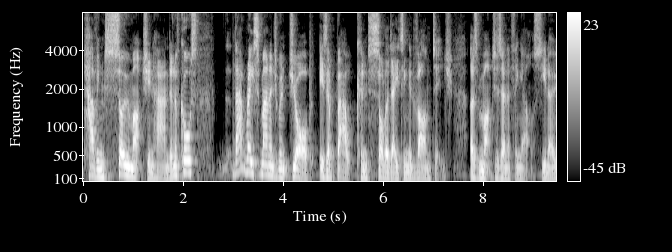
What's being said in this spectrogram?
having so much in hand. And of course, that race management job is about consolidating advantage as much as anything else. You know,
